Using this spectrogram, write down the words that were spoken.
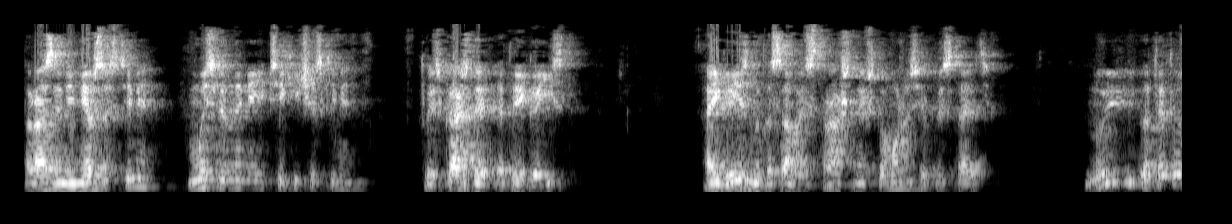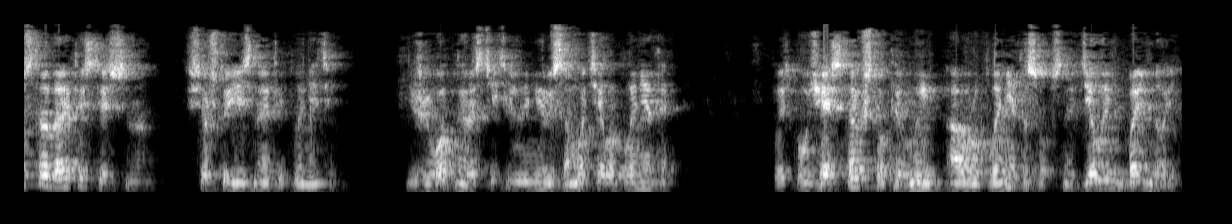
разными мерзостями, мысленными и психическими, то есть каждый это эгоист, а эгоизм это самое страшное, что можно себе представить. Ну и от этого страдает, естественно, все, что есть на этой планете. И животный, и растительный мир, и само тело планеты. То есть получается так, что мы ауру планеты, собственно, делаем больной.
